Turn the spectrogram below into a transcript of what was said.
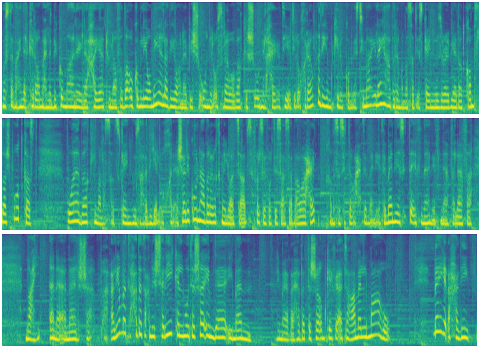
مستمعينا الكرام أهلا بكم. معنا إلى حياتنا فضاؤكم اليومي الذي يعنى بشؤون الأسرة وباقي الشؤون الحياتية الأخرى والذي يمكنكم الاستماع اليه عبر منصة سكاي نيوز dot com slash podcast وباقي منصات سكاي نيوز العربية الأخرى. شاركونا عبر رقم الواتساب 00971 561 6223 معي أنا أمال شاب. اليوم نتحدث عن الشريك المتشائم دائما. لماذا هذا التشاؤم؟ كيف أتعامل معه؟ ما هي الأحاديث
